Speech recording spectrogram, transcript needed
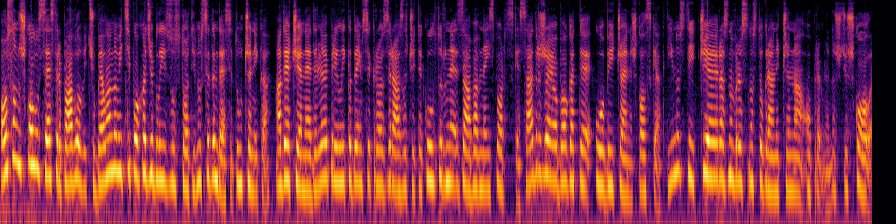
Osnovnu školu Sestre Pavlović u Belanovici pohađa blizu 170 učenika, a Dečija nedelja je prilika da im se kroz različite kulturne, zabavne i sportske sadržaje obogate uobičajene školske aktivnosti, čija je raznovrsnost ograničena opremljenošću škole.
